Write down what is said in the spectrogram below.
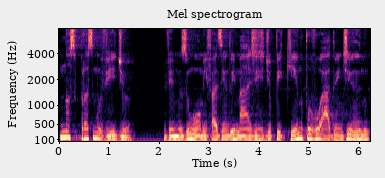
Nosso próximo vídeo Vemos um homem fazendo imagens de um pequeno povoado indiano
